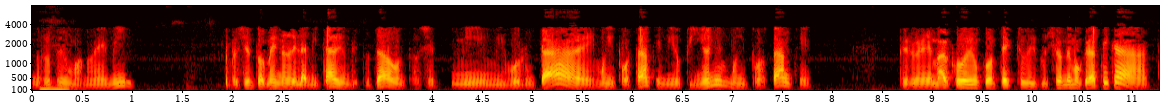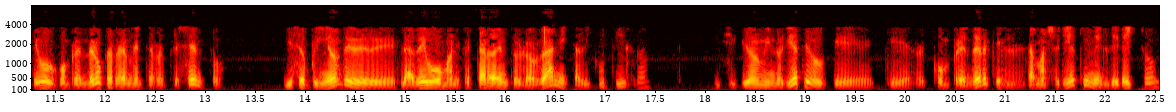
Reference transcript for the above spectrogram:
nosotros tenemos 9 mil, represento menos de la mitad de un diputado, entonces mi, mi voluntad es muy importante, mi opinión es muy importante, pero en el marco de un contexto de discusión democrática tengo que comprender lo que realmente represento, y esa opinión la debo manifestar adentro de la orgánica, discutirla, y si quedo en minoría tengo que, comprender que la mayoría tiene el derecho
